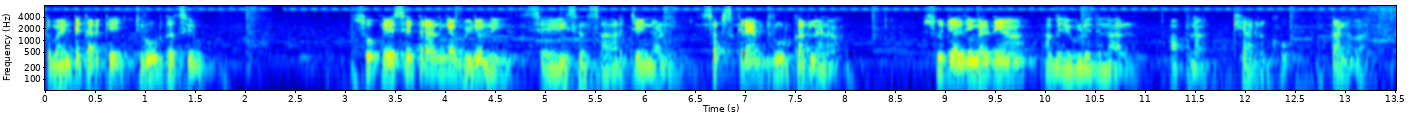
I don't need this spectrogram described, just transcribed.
ਕਮੈਂਟ ਕਰਕੇ ਜਰੂਰ ਦੱਸਿਓ। ਸੋ ਇਸੇ ਤਰ੍ਹਾਂ ਦੀਆਂ ਵੀਡੀਓ ਲਈ ਸ਼ਹਿਰੀ ਸੰਸਾਰ ਚੈਨਲ ਨੂੰ ਸਬਸਕ੍ਰਾਈਬ ਜਰੂਰ ਕਰ ਲੈਣਾ। ਸੋ ਜਲਦੀ ਮਿਲਦੇ ਹਾਂ ਅਗਲੀ ਵੀਡੀਓ ਦੇ ਨਾਲ। ਆਪਣਾ ਖਿਆਲ ਰੱਖੋ। ਧੰਨਵਾਦ।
